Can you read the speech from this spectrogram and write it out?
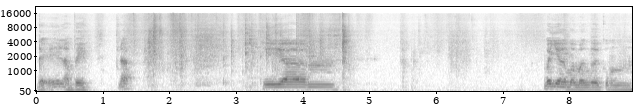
để làm việc. Đó. Thì uh, bây giờ mời mọi người cùng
